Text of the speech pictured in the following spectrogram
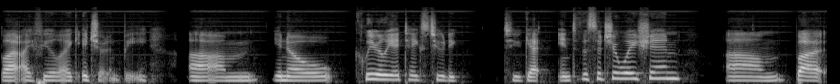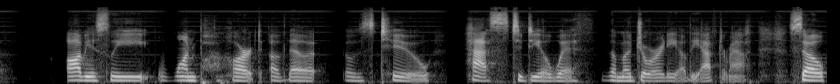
but I feel like it shouldn't be. Um, you know, clearly it takes two to to get into the situation, um, but obviously one part of the those two has to deal with the majority of the aftermath. So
